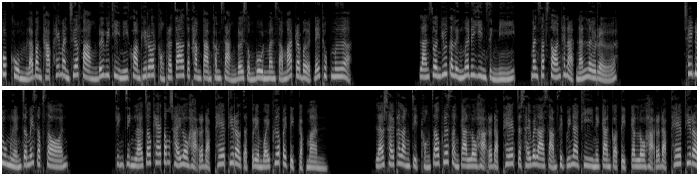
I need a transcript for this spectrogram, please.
ควบคุมและบังคับให้มันเชื่อฟัง ด้วยวิธีนี้ความพิโรธของพระเจ้าจะทำตามคำสั่งโดยสมบูรณ์มันสามารถระเบิดได้ทุกเมื่อ หลานส่วนยู่ตะลึงเมื่อได้ยินสิ่งนี้ มันซับซ้อนขนาดนั้นเลยเหรอ ใช่ดูเหมือนจะไม่ซับซ้อน จริง ๆ แล้วเจ้าแค่ต้องใช้โลหะระดับเทพที่เราจัดเตรียมไว้เพื่อไปติดกับมัน แล้วใช้พลังจิตของเจ้าเพื่อสั่งการโลหะระดับเทพจะใช้เวลา 30 วินาทีในการก่อติดกันโลหะระดับเทพที่เรา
